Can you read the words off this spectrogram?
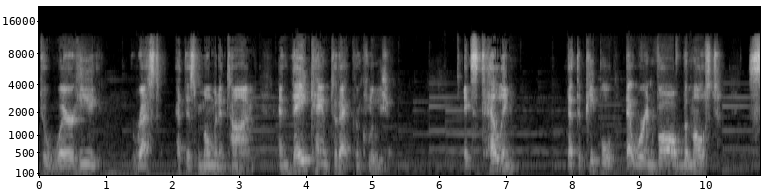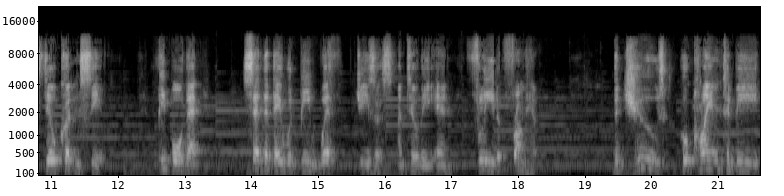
to where he rests at this moment in time. And they came to that conclusion. It's telling that the people that were involved the most still couldn't see it. People that said that they would be with Jesus until the end fled from him. The Jews who claimed to be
